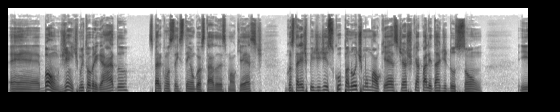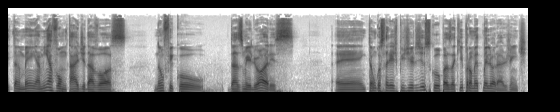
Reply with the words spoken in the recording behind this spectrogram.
É... Bom, gente, muito obrigado. Espero que vocês tenham gostado desse Malcast. Gostaria de pedir desculpa no último Malcast. Acho que a qualidade do som e também a minha vontade da voz não ficou das melhores. É, então gostaria de pedir desculpas aqui, prometo melhorar, gente.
